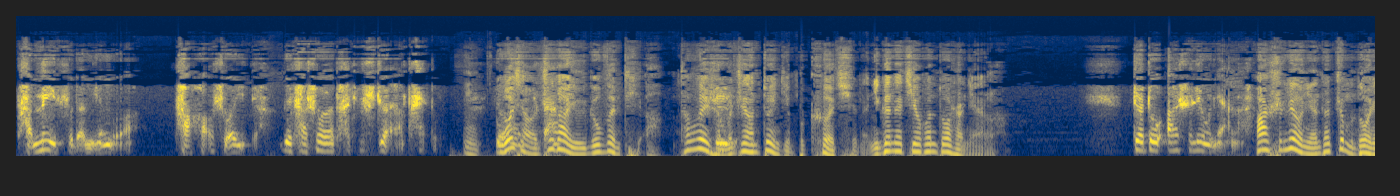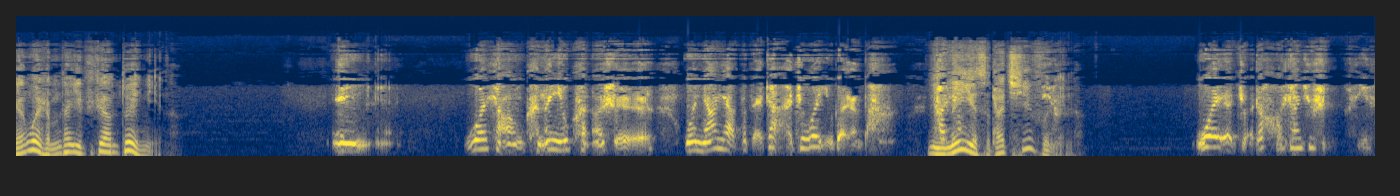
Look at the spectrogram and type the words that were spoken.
他妹夫的名额，他好说一点。给他说了，他就是这样态度。”嗯，我想知道有一个问题啊，他为什么这样对你不客气呢？你跟他结婚多少年了？这都二十六年了。二十六年，他这么多年，为什么他一直这样对你呢？嗯，我想可能有可能是我娘家不在这儿，就我一个人吧。你的意思，他欺负你呢？我也觉得好像就是这个意思。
